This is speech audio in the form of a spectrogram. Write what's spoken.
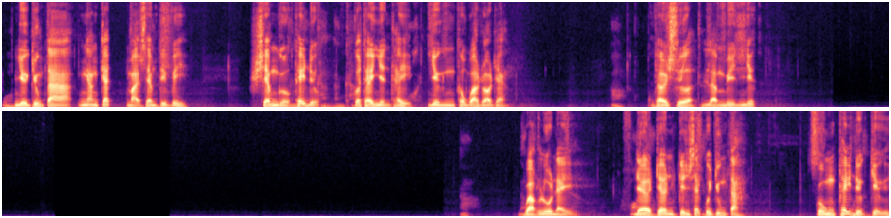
như chúng ta ngăn cách mà xem tivi xem ngược thấy được có thể nhìn thấy nhưng không quá rõ ràng. Thời xưa là mịn nhất. Quạt lụa này để ở trên kinh sách của chúng ta cũng thấy được chữ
